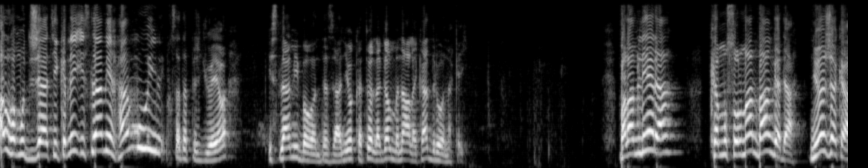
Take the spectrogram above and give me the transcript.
ئەو هەموو دژاتیکردنەی ئیسلامی هەمووی قسەتە پشتگوێیەوە ئیسلامی بەوەندەزانیەوە کە تۆ لەگەڵ مناڵەکە درۆنەکەی بەڵام لێرە کە مسلمان بانگەدا نوێژەکە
